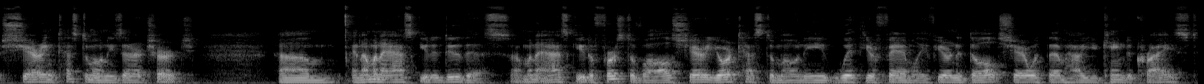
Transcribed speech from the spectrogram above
sharing testimonies at our church. Um, and I'm going to ask you to do this. I'm going to ask you to, first of all, share your testimony with your family. If you're an adult, share with them how you came to Christ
